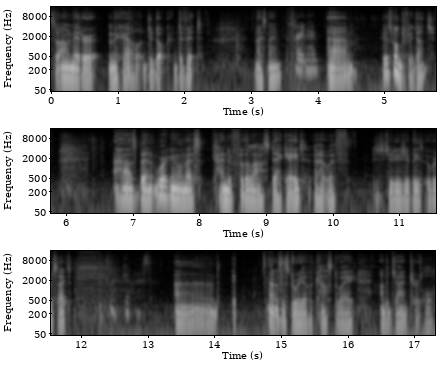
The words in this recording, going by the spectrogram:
So, animator Michael Dudok de Wit, nice name, great name. um, who is wonderfully Dutch, has been working on this kind of for the last decade uh, with Studio Ghibli's oversight, Oh, goodness. and it, and it's the story of a castaway and a giant turtle.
